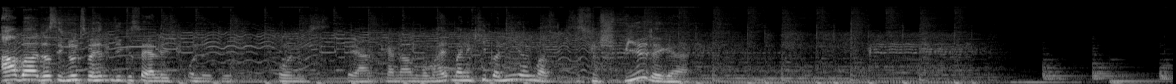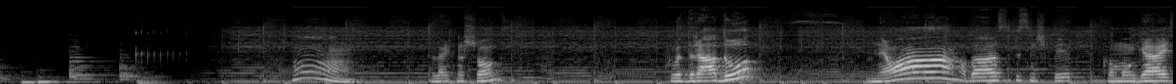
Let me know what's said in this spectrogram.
aber dass ich 0-2 hinten liege, ist ehrlich unnötig. Und, ja, keine Ahnung, warum halten meine Keeper nie irgendwas? Was ist das für ein Spiel, Digga? Hm. Vielleicht eine Chance. Quadrado. Ja, aber es ist ein bisschen spät. Come on, guys.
